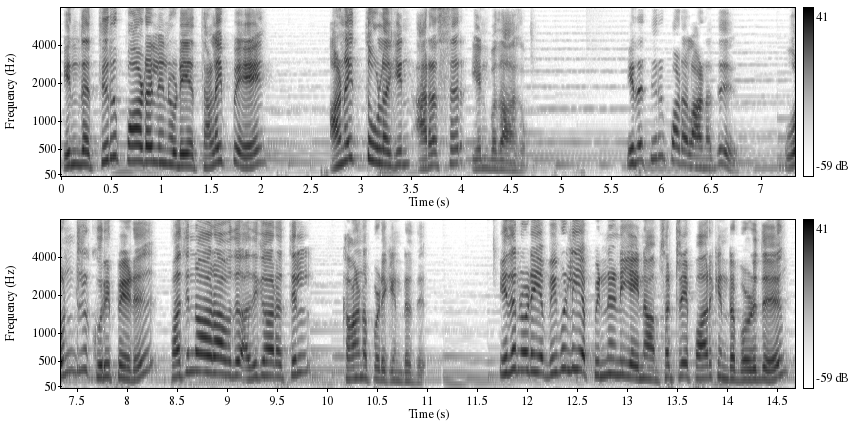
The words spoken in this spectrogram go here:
இந்த திருப்பாடலினுடைய தலைப்பே அனைத்து உலகின் அரசர் என்பதாகும். இந்த திருப்பாடலானது ஒன்று குறிப்பேடு பதினாறாவது அதிகாரத்தில் காணப்படுகின்றது. இதனுடைய விவிலிய பின்னணியை நாம் சற்றே பார்க்கின்ற பொழுது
